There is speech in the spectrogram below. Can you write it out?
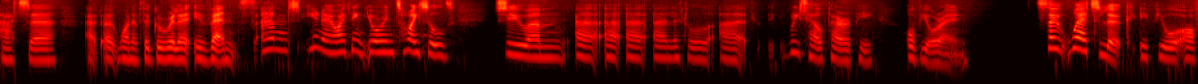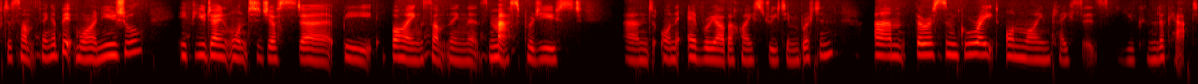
at uh, at, at one of the guerrilla events. And, you know, I think you're entitled to um, a, a, a, little uh, retail therapy of your own. So, where to look if you're after something a bit more unusual? if you don't want to just uh, be buying something that's mass produced and on every other high street in Britain, um, there are some great online places you can look at.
